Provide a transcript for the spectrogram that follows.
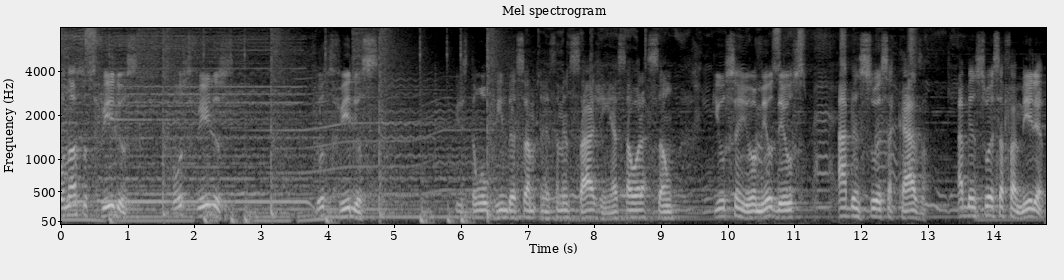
com nossos filhos, os filhos dos filhos que estão ouvindo essa, essa mensagem, essa oração. Que o Senhor, meu Deus, abençoe essa casa, abençoe essa família,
